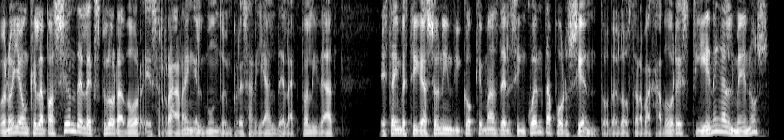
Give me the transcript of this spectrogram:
Bueno, y aunque la pasión del explorador es rara en el mundo empresarial de la actualidad, esta investigación indicó que más del 50% de los trabajadores tienen al menos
